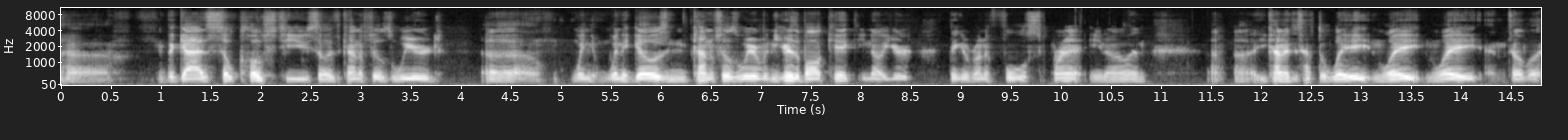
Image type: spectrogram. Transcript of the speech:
uh, the guy's so close to you, so it kind of feels weird uh, when when it goes, and kind of feels weird when you hear the ball kicked. You know, you're thinking running full sprint. You know, and uh, you kind of just have to wait and wait and wait until the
